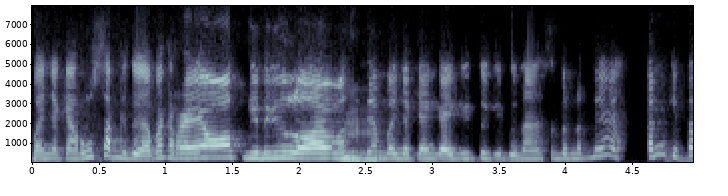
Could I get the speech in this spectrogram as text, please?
banyak yang rusak gitu ya apa kereot gitu gitu loh maksudnya hmm. banyak yang kayak gitu gitu nah sebenarnya kan kita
